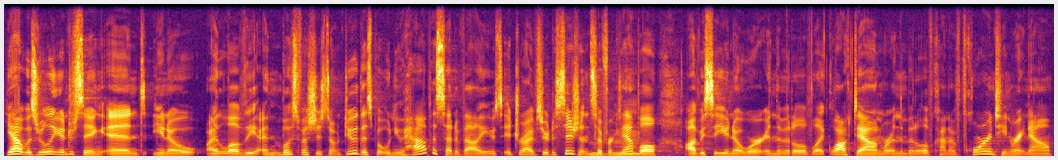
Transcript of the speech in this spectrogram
Yeah, it was really interesting. And, you know, I love the, and most of us just don't do this, but when you have a set of values, it drives your decision. So, for mm-hmm. example, obviously, you know, we're in the middle of like lockdown, we're in the middle of kind of quarantine right now.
